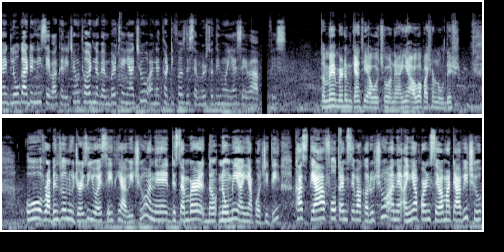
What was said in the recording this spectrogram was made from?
મેં ગ્લો ગાર્ડનની સેવા કરી છે. હું થર્ડ નવેમ્બરથી અહીંયા છું અને થર્ટી ફર્સ્ટ ડિસેમ્બર સુધી હું અહીંયા સેવા આપીશ. તમે મેડમ ક્યાંથી આવો છો અને અહીંયા આવવા પાછળનો ઉદ્દેશ? હું રોબિન્સવિલ ન્યૂ જર્સી યુએસએથી આવી છું અને ડિસેમ્બર નવ- નવમી અહીંયા પહોંચી હતી. ખાસ ત્યાં ફૂલ ટાઈમ સેવા કરું છું અને અહીંયા પણ સેવા માટે આવી છું.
